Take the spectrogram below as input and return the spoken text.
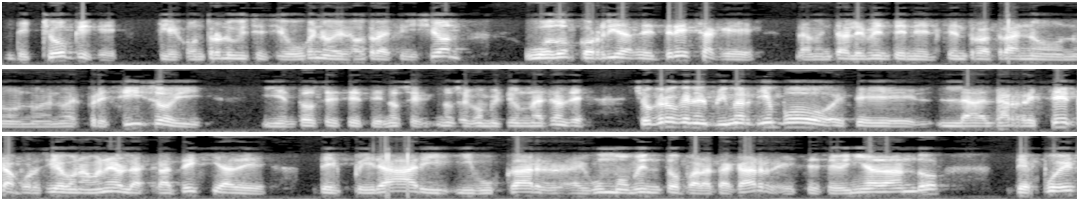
de choque que si el control hubiese sido bueno era otra definición. Hubo dos corridas de Treza que lamentablemente en el centro atrás no, no, no, no es preciso y, y entonces este no se no se convirtió en una chance. Yo creo que en el primer tiempo este la, la receta, por decirlo de alguna manera, la estrategia de, de esperar y, y, buscar algún momento para atacar este, se venía dando. Después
